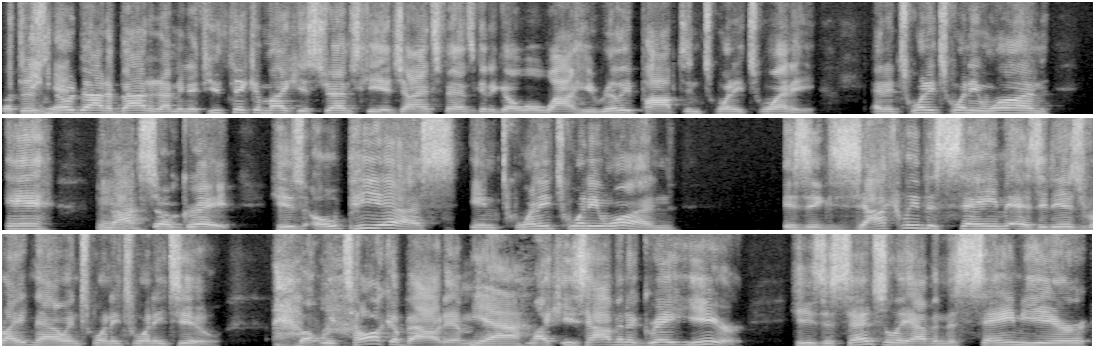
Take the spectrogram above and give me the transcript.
but there's big no hit. doubt about it. I mean, if you think of Mike Yastrzemski, a Giants fan is going to go, "Well, wow, he really popped in 2020, and in 2021, eh, yeah. not so great." His OPS in 2021 is exactly the same as it is right now in 2022. But we talk about him yeah. like he's having a great year he's essentially having the same year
